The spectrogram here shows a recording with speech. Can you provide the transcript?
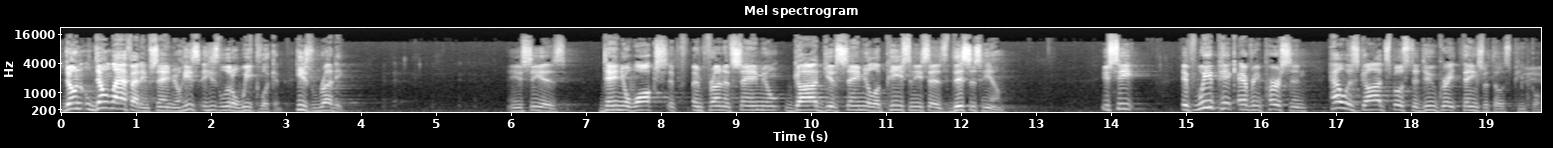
don't, don't laugh at him, Samuel. He's, he's a little weak looking. He's ruddy. And you see, as Daniel walks in front of Samuel, God gives Samuel a peace and he says, This is him. You see, if we pick every person, how is God supposed to do great things with those people?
